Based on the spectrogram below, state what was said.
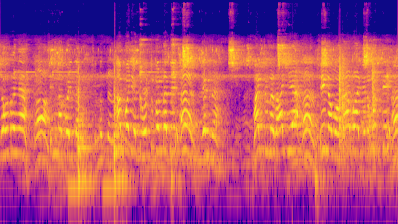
சொல்றேங்க. சின்ன பொய். அப்படி என்று ஒத்துக்கொண்டது ஆ. என்ன மைத்துனர் ஆகிய ஆ. சீனமோ நாராயணமூர்த்தி ஆ.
